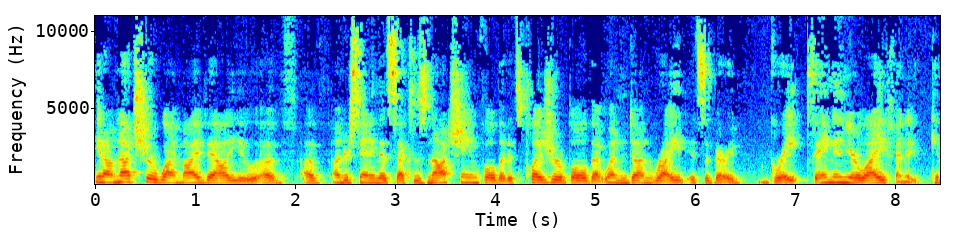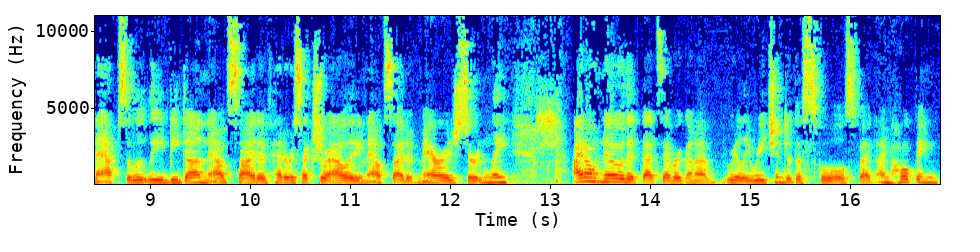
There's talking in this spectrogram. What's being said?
you know, I'm not sure why my value of, of understanding that sex is not shameful, that it's pleasurable, that when done right, it's a very great thing in your life and it can absolutely be done outside of heterosexuality and outside of marriage, certainly. I don't know that that's ever going to really reach into the schools, but I'm hoping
